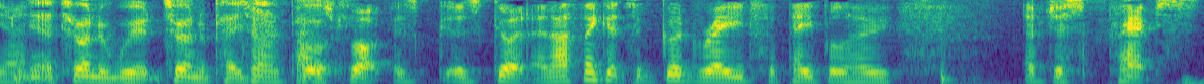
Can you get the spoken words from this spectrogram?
you know Yeah, 200 word, 200 page 200 book. page book is, is good. And I think it's a good read for people who have just perhaps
